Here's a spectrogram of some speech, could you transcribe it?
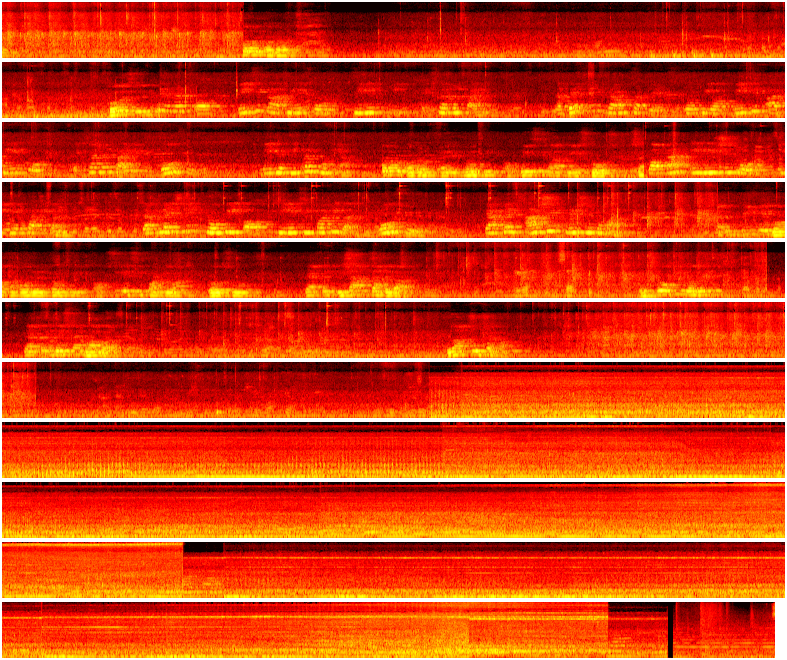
First of Basic RPA Course Series 3 External Filing. The best in ground subjects trophy of Basic RPA Course External Filing goes to Major Deepak Punia, overall order merit trophy of basic RPS course Combat Aviation Course Senior 41. The fledgling trophy of CAC 41 goes to Captain Ashik Krishna Kumar. Captain P.K. Gaur Memorial Trophy of CSC 41 goes to Captain Ishan Chandigar. This trophy was written Captain Krishna Bhagat. 你要注册吗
